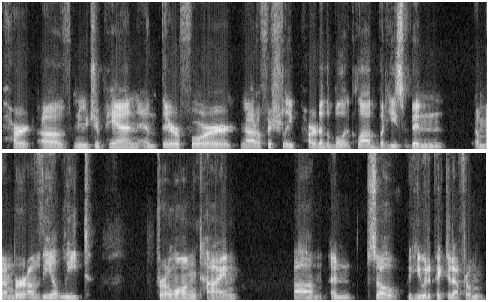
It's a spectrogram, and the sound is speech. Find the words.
part of New Japan and therefore not officially part of the Bullet Club, but he's been a member of the Elite for a long time. Um, and so he would have picked it up from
